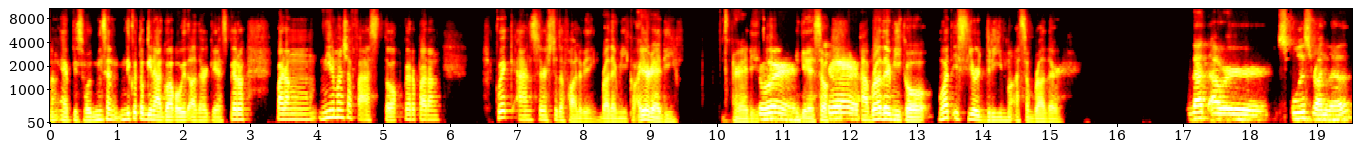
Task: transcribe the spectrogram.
ng episode. Minsan, hindi ko to ginagawa pa with other guests. Pero, parang, hindi naman siya fast talk. Pero parang, quick answers to the following, Brother Miko. Are you ready? Ready? Sure. Okay, so Sure. uh, Brother Miko, what is your dream as a brother? That our schools run well,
